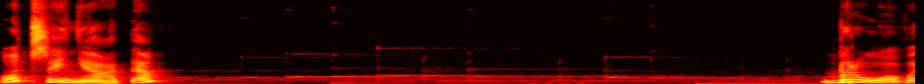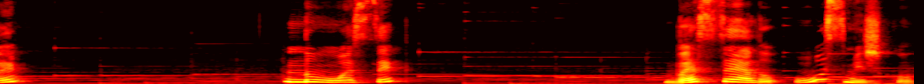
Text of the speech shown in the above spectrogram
оченята, брови, носик, веселу усмішку.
